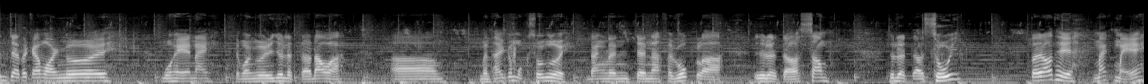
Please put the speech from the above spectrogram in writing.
Xin chào tất cả mọi người. Mùa hè này thì mọi người đi du lịch ở đâu ạ? À? mình thấy có một số người đăng lên trên à, Facebook là du lịch ở sông Du lịch ở suối. Tới đó thì mát mẻ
